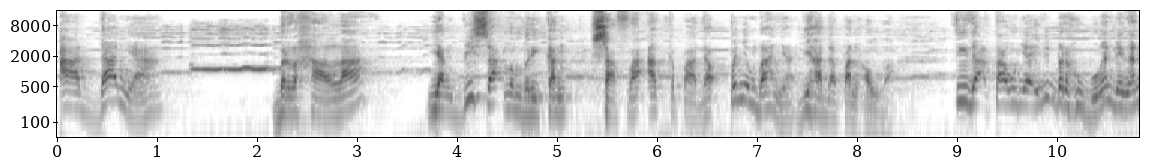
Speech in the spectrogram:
adanya berhala yang bisa memberikan syafaat kepada penyembahnya di hadapan Allah. Tidak tahunya ini berhubungan dengan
